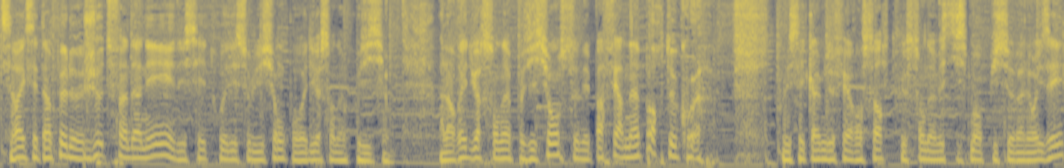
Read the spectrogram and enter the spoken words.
C'est vrai que c'est un peu le jeu de fin d'année et d'essayer de trouver des solutions pour réduire son imposition. Alors réduire son imposition, ce n'est pas faire n'importe quoi. Mais c'est quand même de faire en sorte que son investissement puisse se valoriser.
